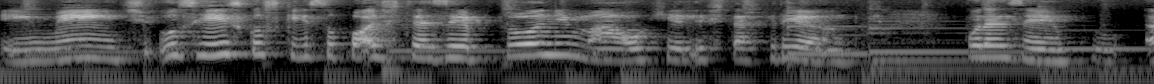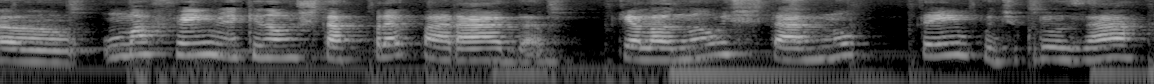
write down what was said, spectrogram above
em mente os riscos que isso pode trazer para o animal que ele está criando. Por exemplo, uma fêmea que não está preparada, que ela não está no tempo de cruzar,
